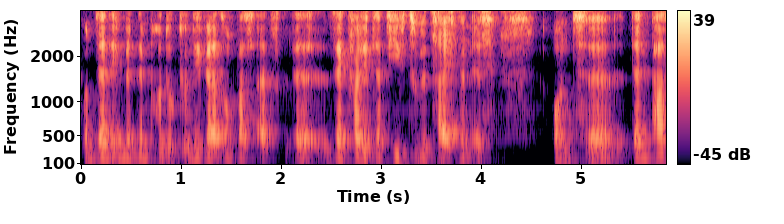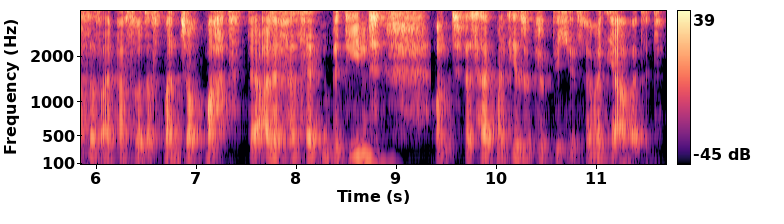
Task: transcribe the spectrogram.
und dann eben mit einem Produktuniversum, was als äh, sehr qualitativ zu bezeichnen ist. Und äh, dann passt das einfach so, dass man einen Job macht, der alle Facetten bedient und weshalb man hier so glücklich ist, wenn man hier arbeitet.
